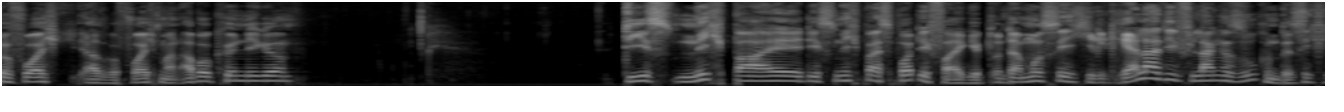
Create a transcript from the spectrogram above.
bevor ich, also bevor ich mein Abo kündige die es nicht bei, die es nicht bei Spotify gibt. Und da muss ich relativ lange suchen, bis ich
